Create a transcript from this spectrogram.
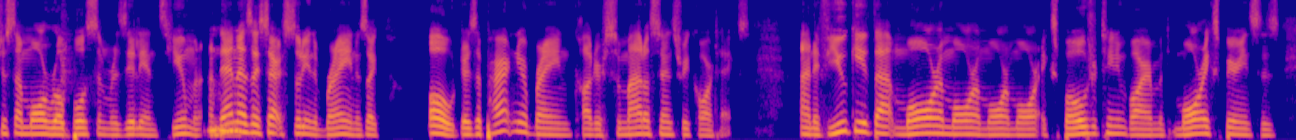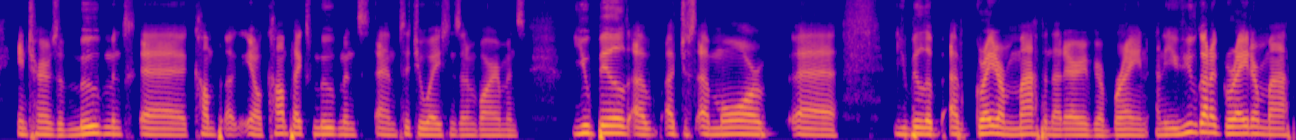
just a more robust and resilient human? And mm-hmm. then as I started studying the brain, it's like, oh, there's a part in your brain called your somatosensory cortex. And if you give that more and more and more and more exposure to the environment, more experiences in terms of movement, uh, comp- uh, you know, complex movements and situations and environments, you build a, a just a more uh, you build a, a, greater map in that area of your brain. And if you've got a greater map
